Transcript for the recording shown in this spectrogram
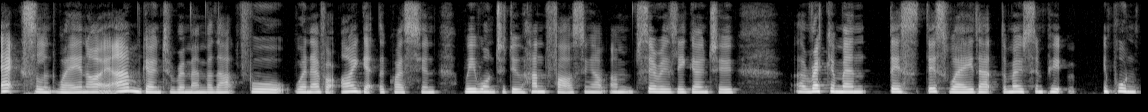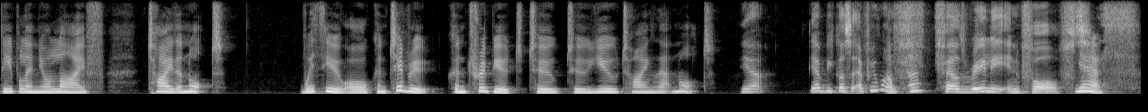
excellent way, and I am going to remember that for whenever I get the question. We want to do hand fasting. I'm, I'm seriously going to uh, recommend this this way that the most imp- important people in your life tie the knot with you or contribute contribute to to you tying that knot. yeah, yeah. Because everyone f- felt really involved. Yes.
